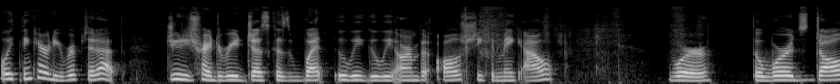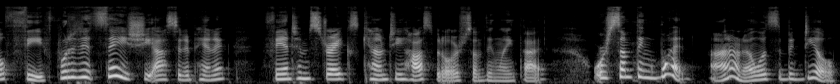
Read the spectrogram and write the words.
Oh, I think I already ripped it up. Judy tried to read Jessica's wet, ooey gooey arm, but all she could make out were the words doll thief. What did it say? She asked in a panic. Phantom Strikes County Hospital or something like that. Or something what? I don't know. What's the big deal?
